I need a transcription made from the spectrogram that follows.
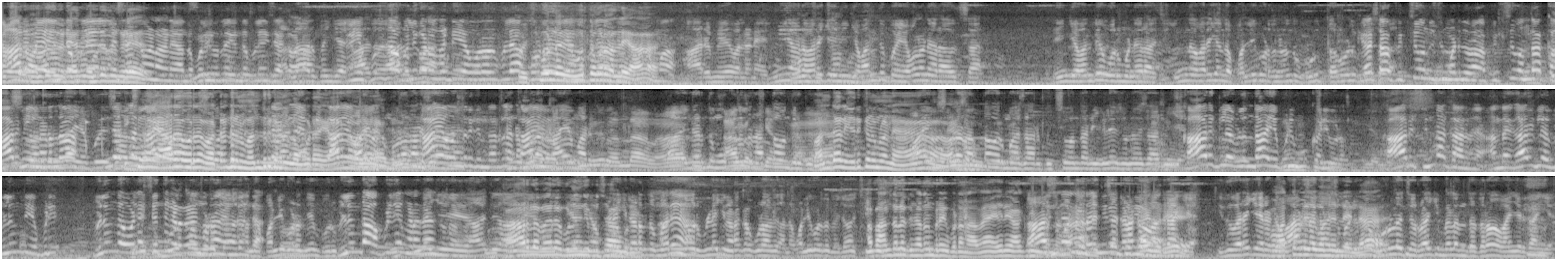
பள்ளிக்கூடத்துல பிள்ளையும் சேர்க்க நல்லா வேணாம். இருப்பீங்க நீங்க புதுசா பள்ளிக்கூடம் கட்டி ஒரு ஒரு பிள்ளையா இப்ப ஸ்கூல்ல ஒருத்தன் கூட வரலையா? ஆமா. யாருமே வரலனே நீ அது வரைக்கும் நீங்க வந்து இப்போ எவ்வளவு நேரம் ஆகுது சார்? நீங்க வந்தே ஒரு மணி நேரம் ஆச்சு. இன்ன வரைக்கும் அந்த பள்ளிக்கூடத்துல இருந்து ஒரு தகவல் கேட்டா பிக்ஸ் வந்துச்சு மட்டும் சொல்றாங்க பிக்ஸ் வந்தா காருக்கு நடந்தா எப்படி யாரோ ஒரு வட்டண்டன் வந்திருக்கணும்ல கூட வரல காயம் வந்திருக்கு இந்த இடத்துல காயம் காயமா இருக்கு. அதுல இருந்து மூக்குல ரத்தம் வந்திருக்கு. வாயில சொல்ல ரத்தம் வருமா சார்? பிச்சு வந்தா நீங்களே சொல்லுங்க சார். நீங்க காருக்குள்ள விழுந்தா எப்படி மூக்கு அடி வரும் காரு சின்ன காருங்க. அந்த காருக்குள்ள விழுந்து எப்படி விழுந்த உடனே செத்து கிடக்கான்னு சொல்றாங்க அந்த பள்ளிக்கூடத்தையும் பொறுப்பு. விழுந்தா அப்படியே கிடக்கான்னு சொல்றாங்க. கார்ல மேல விழுந்து பிடிச்சாங்க நடந்த மாதிரி ஒரு பிள்ளைக்கு நடக்க கூடாது அந்த பள்ளிக்கூடத்தை பேச அப்ப அந்த அளவுக்கு இது வரைக்கும் எனக்கு வாகன கொஞ்சம் இல்ல. லட்சம் ரூபாய்க்கு மேல இந்த தடவை வாங்கியிருக்காங்க.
